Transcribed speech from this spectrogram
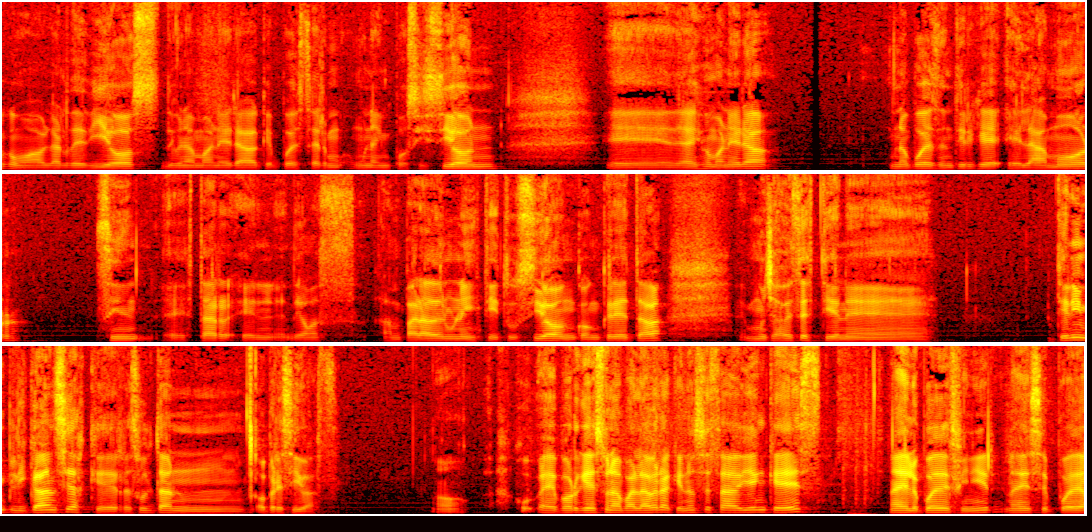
Como hablar de Dios de una manera que puede ser una imposición. Eh, de la misma manera, uno puede sentir que el amor, sin estar digamos, amparado en una institución concreta, muchas veces tiene, tiene implicancias que resultan opresivas. eh, porque es una palabra que no se sabe bien qué es, nadie lo puede definir, nadie se puede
